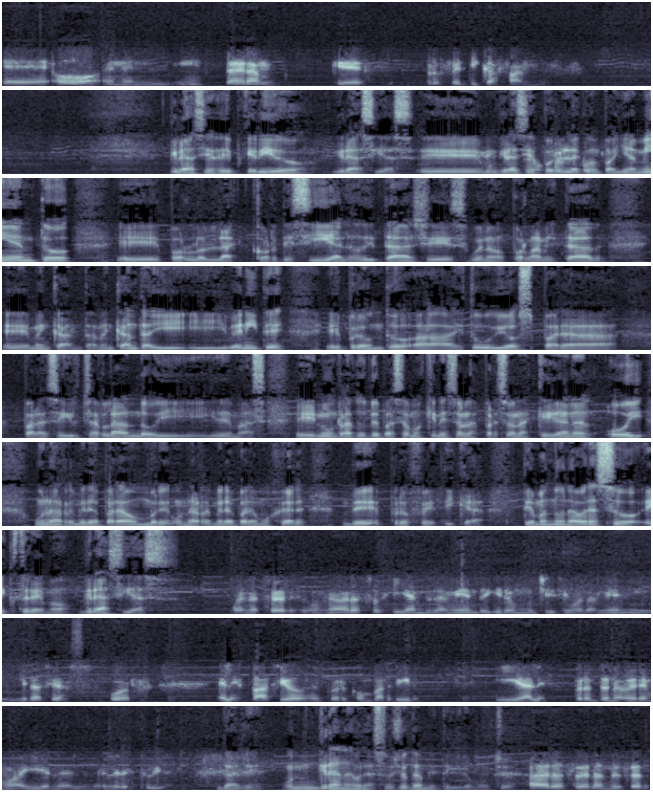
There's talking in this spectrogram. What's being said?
eh, o en el Instagram, que es Profética Fans. Gracias, Dave, querido. Gracias. Eh, gracias por el acompañamiento, eh, por las cortesías, los detalles, bueno, por la amistad. Eh, me encanta, me encanta. Y, venite pronto a estudios para, para seguir charlando y, y, demás. En un rato te pasamos quiénes son las personas que ganan hoy una remera para hombre, una remera para mujer de Profética. Te mando un abrazo extremo. Gracias. Bueno, Ser, un abrazo gigante también, te quiero muchísimo también y gracias por el espacio de poder compartir. Y dale, pronto nos veremos ahí en el, en el estudio. Dale, un gran abrazo, yo también te quiero mucho. Abrazo grande, Ser.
